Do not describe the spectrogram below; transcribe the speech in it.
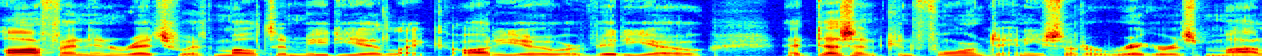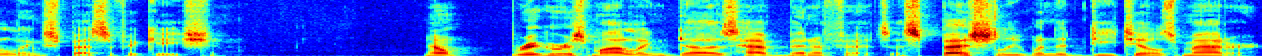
often enriched with multimedia like audio or video that doesn't conform to any sort of rigorous modeling specification. Now, rigorous modeling does have benefits, especially when the details matter.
